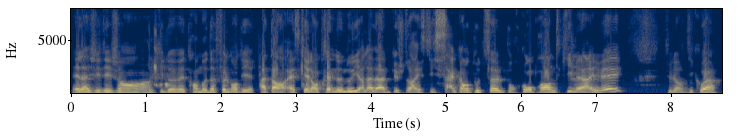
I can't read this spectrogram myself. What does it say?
et là j'ai des gens hein, qui doivent être en mode affolement, dire « Attends, est-ce qu'elle est en train de nourrir la dame que je dois rester 5 ans toute seule pour comprendre ce qui m'est arrivé ?» Tu leur dis quoi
